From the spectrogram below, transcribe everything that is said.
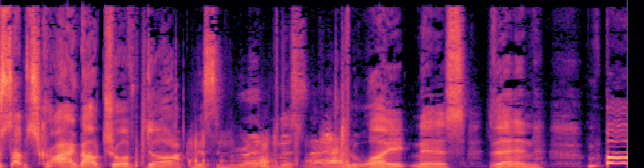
subscribe outro of darkness and redness and whiteness, then. Bye.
